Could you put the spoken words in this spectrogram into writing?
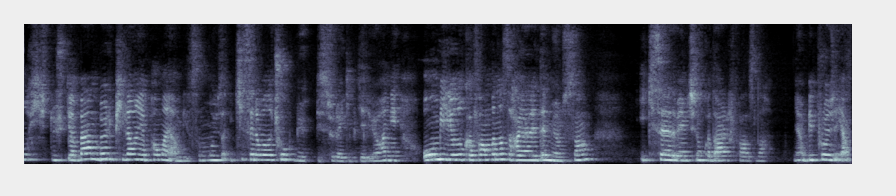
Bu hiç düş... Ya ben böyle plan yapamayan bir insanım. O yüzden iki sene bana çok büyük bir süre gibi geliyor. Hani 10 milyonu kafamda nasıl hayal edemiyorsam iki sene de benim için o kadar fazla. Ya bir proje ya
